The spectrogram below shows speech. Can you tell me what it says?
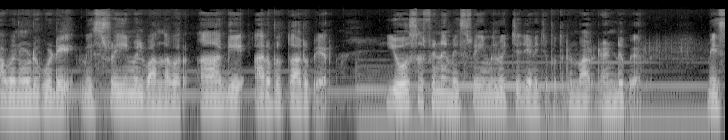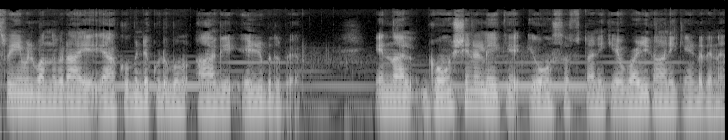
അവനോടുകൂടെ മിസ്രൈമിൽ വന്നവർ ആകെ അറുപത്താറ് പേർ. യോസഫിന് മിസ്രൈമിൽ വെച്ച് ജനിച്ച പുത്രന്മാർ രണ്ട് പേർ. മിസ്രൈമിൽ വന്നവരായ യാക്കോബിന്റെ കുടുംബം ആകെ എഴുപത് പേർ. എന്നാൽ ഗോഷ്യനിലേക്ക് യോസഫ് തനിക്ക് വഴി കാണിക്കേണ്ടതിന്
